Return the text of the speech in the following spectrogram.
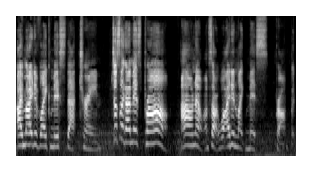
I might have like missed that train. Just like I missed prom. I don't know. I'm sorry. Well, I didn't like miss prom, but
